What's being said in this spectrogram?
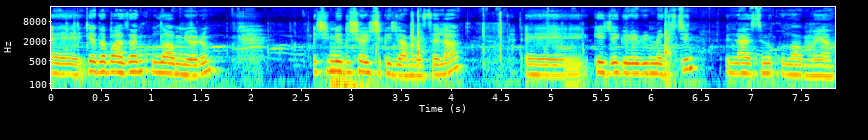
Ee, ya da bazen kullanmıyorum. E, Şimdi dışarı çıkacağım mesela. Ee, gece görebilmek için lensimi kullanmaya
